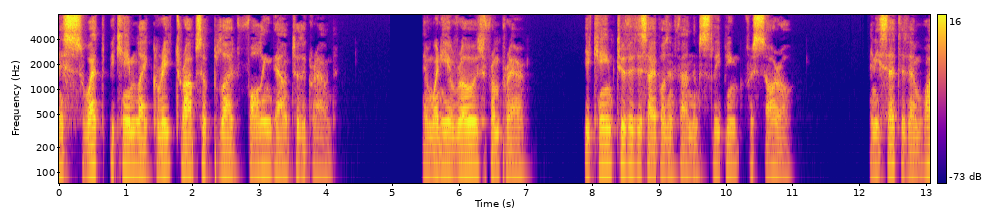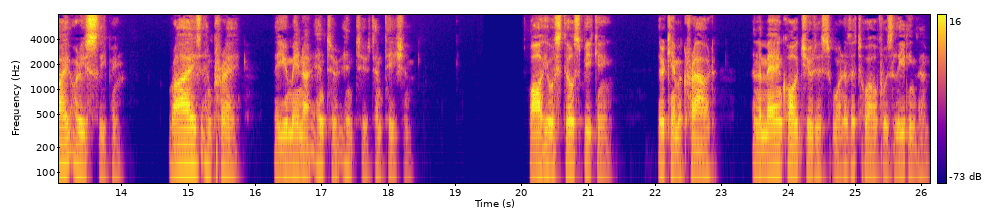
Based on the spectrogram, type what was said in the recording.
his sweat became like great drops of blood falling down to the ground. And when he arose from prayer, he came to the disciples and found them sleeping for sorrow. And he said to them, Why are you sleeping? Rise and pray, that you may not enter into temptation. While he was still speaking, there came a crowd, and the man called Judas, one of the twelve, was leading them.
